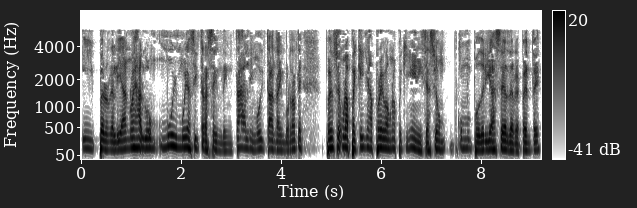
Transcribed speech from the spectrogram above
y pero en realidad no es algo muy muy así trascendental ni muy tan, tan importante puede ser una pequeña prueba, una pequeña iniciación, ¿cómo podría ser de repente,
